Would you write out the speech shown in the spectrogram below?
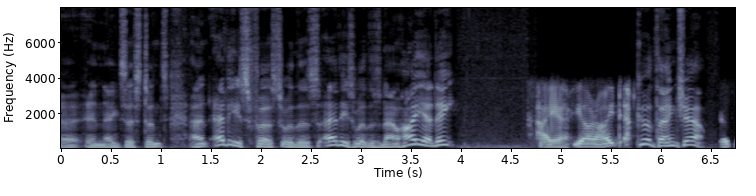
uh, in existence. And Eddie's first with us. Eddie's with us now. Hi, Eddie. Hiya, you all right? Good, thanks, yeah. Good.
